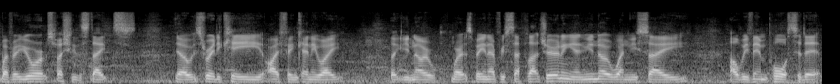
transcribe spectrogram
whether Europe, especially the States. You know, it's really key, I think, anyway, that you know where it's been every step of that journey and you know when you say, oh, we've imported it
